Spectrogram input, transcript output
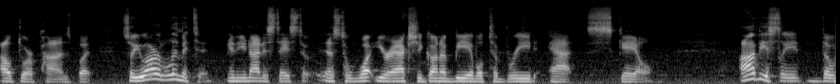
outdoor ponds, but so you are limited in the United States to, as to what you're actually going to be able to breed at scale. Obviously the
